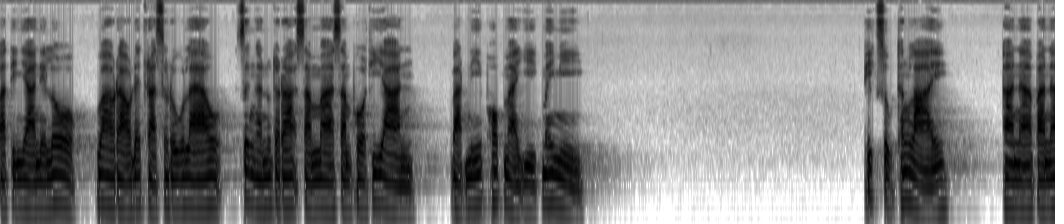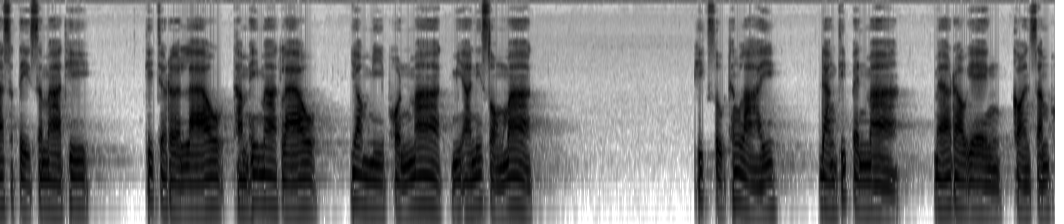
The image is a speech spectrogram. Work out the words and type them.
ปฏิญญาในโลกว่าเราได้ตรัสรู้แล้ว ซึ่งอนุตตรสัมมาสัมโพธิญาณ บัดนี้พบใหม่อีกไม่มี ภิกษุทั้งหลาย อาณาปานาสติสมาธิ ที่เจริญแล้วทำให้มากแล้ว ย่อมมีผลมากมีอนิสงส์มาก ภิกษุทั้งหลาย ดังที่เป็นมา แม้เราเองก่อนสัมโพ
